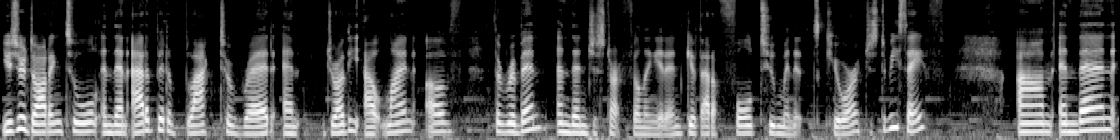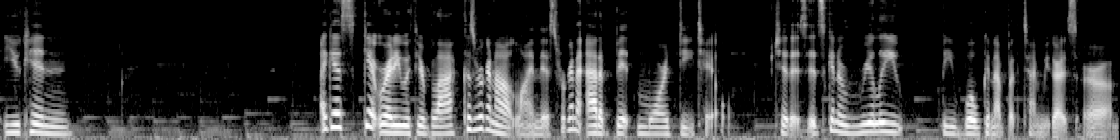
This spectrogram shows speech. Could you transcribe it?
Use your dotting tool and then add a bit of black to red and draw the outline of the ribbon and then just start filling it in. Give that a full two minutes cure just to be safe. Um, and then you can, I guess, get ready with your black because we're going to outline this. We're going to add a bit more detail to this. It's going to really be woken up by the time you guys are, um,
